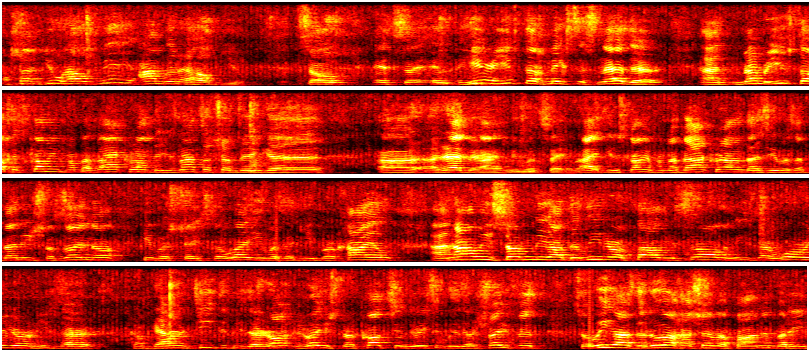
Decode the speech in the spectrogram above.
Hashem, you help me, I'm gonna help you. So it's uh, here Yiftach makes this neder, and remember Yiftach is coming from a background that he's not such a big. Uh, uh, Rebbe, as we would say, right? He was coming from a background as he was a Ben Ish he was chased away, he was a Gibber Chayil, and now he's suddenly uh, the leader of Klal Yisrael, and he's their warrior, and he's their guaranteed to be the Reish, their Kotzin, basically their Shefet. So he has the Ruach Hashem upon him, but he,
